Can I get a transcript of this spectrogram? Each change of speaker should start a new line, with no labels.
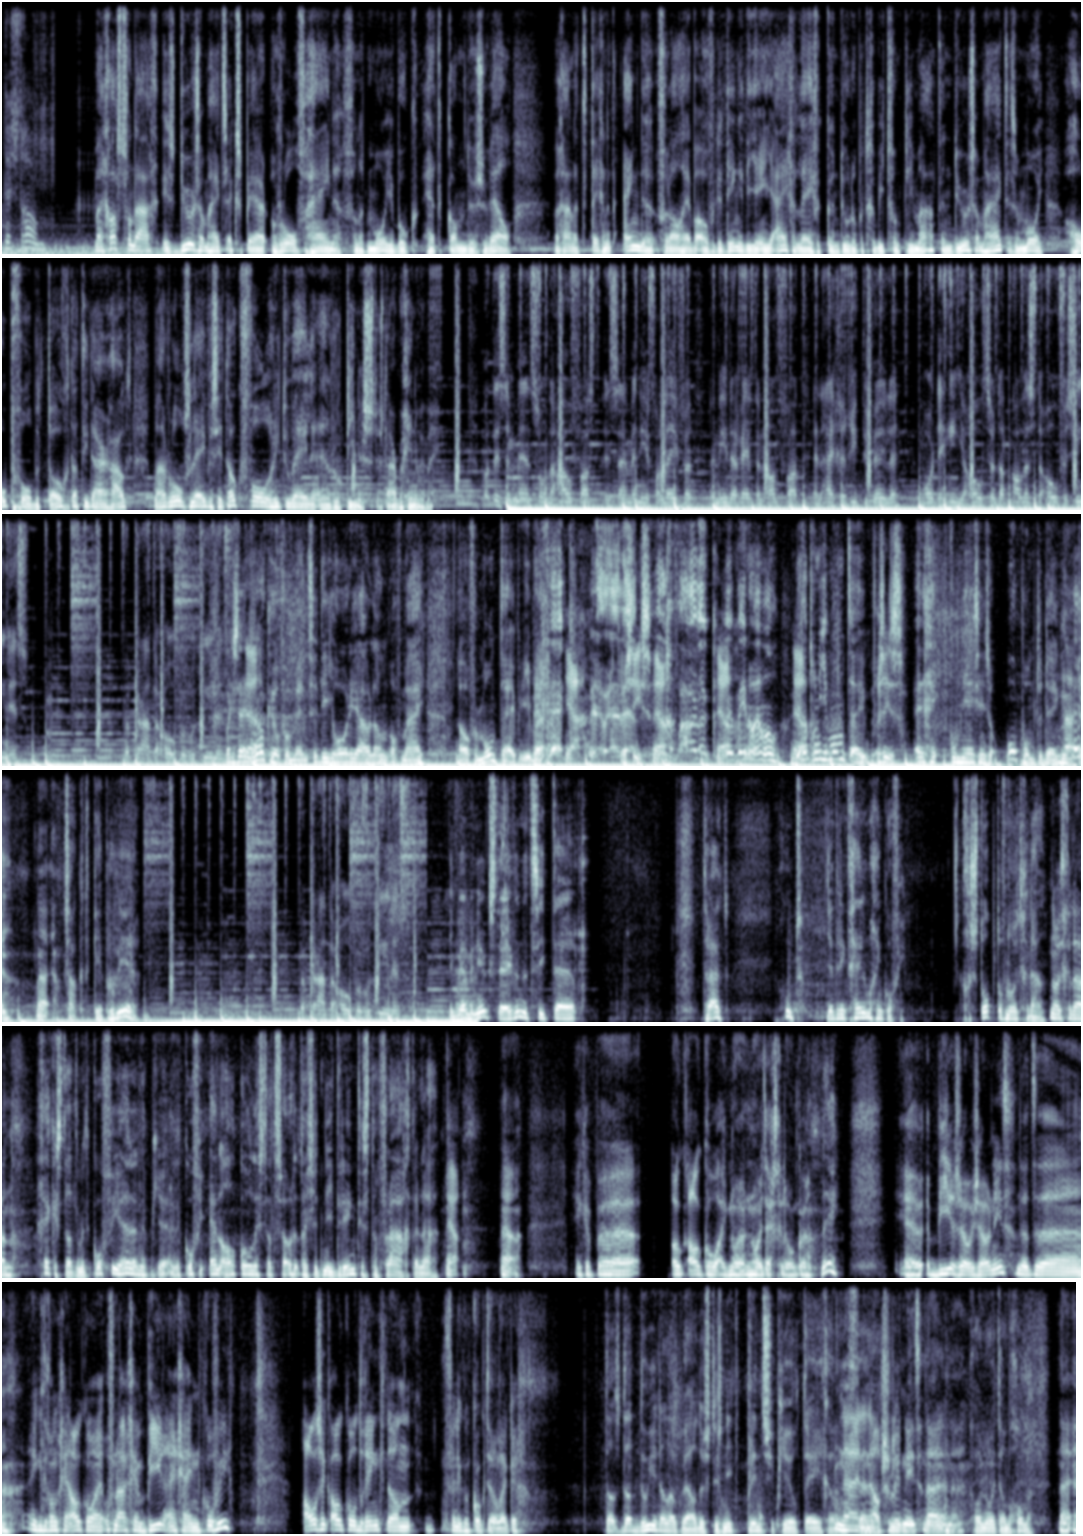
De stroom.
Mijn gast vandaag is duurzaamheidsexpert Rolf Heijnen van het mooie boek Het kan dus wel. We gaan het tegen het einde vooral hebben over de dingen die je in je eigen leven kunt doen op het gebied van klimaat en duurzaamheid. Het is een mooi hoopvol betoog dat hij daar houdt. Maar Rolfs leven zit ook vol rituelen en routines. Dus daar beginnen we mee.
Wat is een mens zonder houvast in zijn manier van leven? En ieder heeft een handvat en eigen rituelen. Orde in je hoofd zodat alles te overzien is. We praten over routines.
Maar er zijn
Ja.
dus ook heel veel mensen die horen jou dan of mij over mondtape. Je bent gek.
Ja, precies. Ja,
gevaarlijk.
Ja.
Ben je nou helemaal... Je gaat toch niet je mond tape?
precies.
En ge- het komt niet eens in ze op om te denken...
Nee.
hey,
Nee.
zou ik het een keer proberen?
We praten over routines.
Ik ben benieuwd, Steven. Het ziet eh, eruit. Goed. Je drinkt helemaal geen koffie. Gestopt of nooit gedaan?
Nooit gedaan.
Gek is dat met koffie. Hè? Dan heb je de koffie en alcohol is dat zo. Dat als je het niet drinkt, is het een vraag daarna.
Ja. Ja. Ik heb eh, ook alcohol eigenlijk nooit, nooit echt gedronken.
Nee.
Eh, bier sowieso niet. Dat, eh, ik dronk geen alcohol, of nou geen bier en geen koffie. Als ik alcohol drink, dan vind ik een cocktail lekker.
Dat, dat doe je dan ook wel. Dus het is niet principieel tegen. Of,
Nee, nee, nee,
eh,
absoluut niet. Nee, nee, nee.
Gewoon nooit aan begonnen.
nee.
